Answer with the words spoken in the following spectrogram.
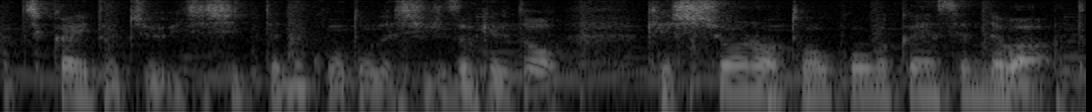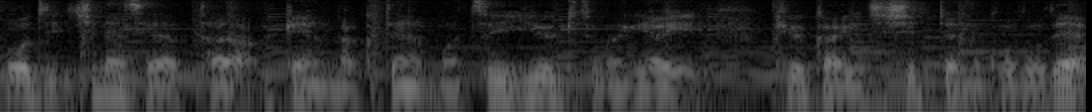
8回途中1失点の好投で退けると決勝の東光学園戦では当時1年生だった現楽天松井裕樹と投げ合い9回1失点の行動で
